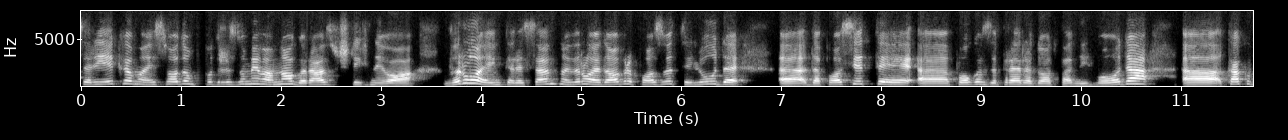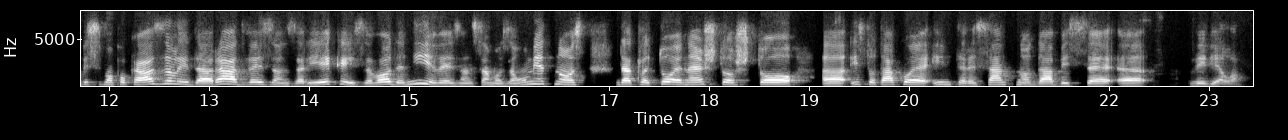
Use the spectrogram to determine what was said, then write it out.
sa rijekama i s vodom podrazumijeva mnogo različitih nivoa. Vrlo je interesantno i vrlo je dobro pozvati ljude da posjete pogon za preradu otpadnih voda kako bismo pokazali da rad vezan za rijeke i za vode nije vezan samo za umjetnost. Dakle, to je nešto što isto tako je interesantno da bi se vidjelo.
